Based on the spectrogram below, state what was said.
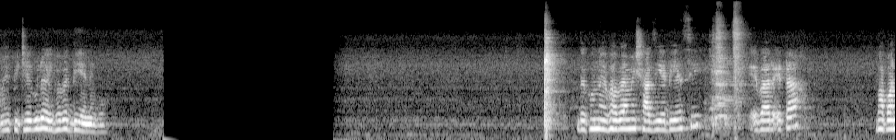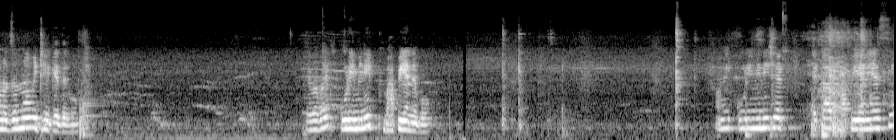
আমি পিঠেগুলো এইভাবে দিয়ে নেব। দেখুন, এভাবে আমি সাজিয়ে দিয়েছি। এবার এটা ভাপানোর জন্য আমি ঢেকে দেব। এভাবে কুড়ি মিনিট ভাপিয়ে নেব। আমি কুড়ি মিনিটের এটা ভাপিয়ে নিয়েছি।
